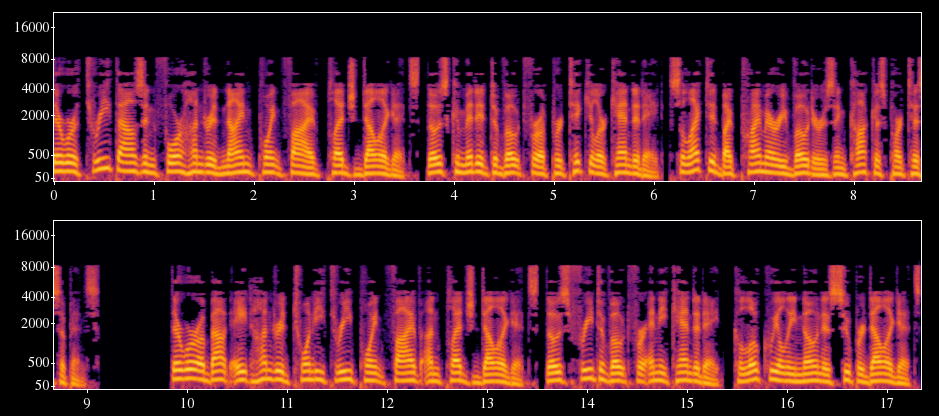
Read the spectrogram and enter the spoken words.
There were 3,409.5 pledged delegates, those committed to vote for a particular candidate, selected by primary voters and caucus participants. There were about 823.5 unpledged delegates, those free to vote for any candidate, colloquially known as superdelegates,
